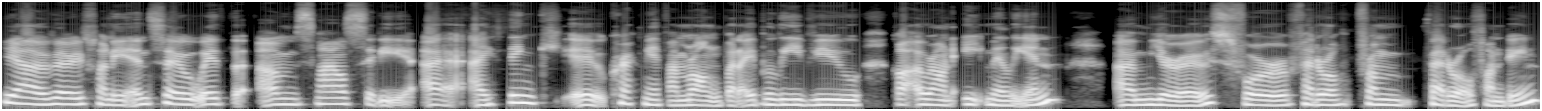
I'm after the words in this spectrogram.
Yeah, very funny. And so with um, Smile City, I, I think, uh, correct me if I'm wrong, but I believe you got around 8 million um, euros for federal from federal funding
